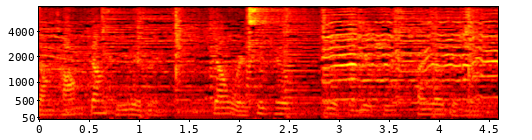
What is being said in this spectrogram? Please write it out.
讲堂江皮乐队，江伟 QQ 六四六七三幺九六。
